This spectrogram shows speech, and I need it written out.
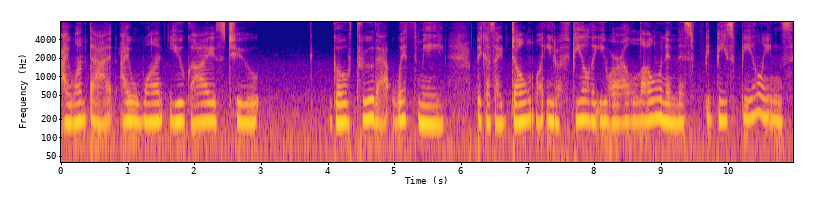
I want that. I want you guys to go through that with me because I don't want you to feel that you are alone in this these feelings.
